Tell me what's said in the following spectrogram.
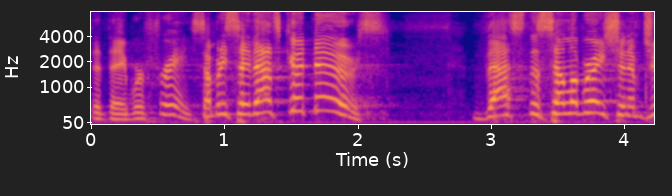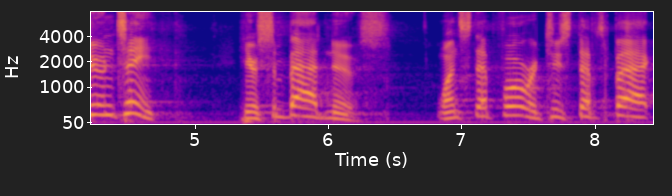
that they were free. Somebody say, That's good news. That's the celebration of Juneteenth. Here's some bad news one step forward, two steps back.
